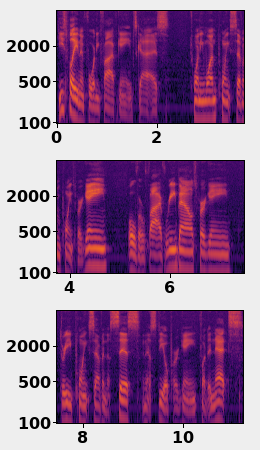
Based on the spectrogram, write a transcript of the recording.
He's played in 45 games, guys. 21.7 points per game, over 5 rebounds per game, 3.7 assists, and a steal per game for the Nets.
